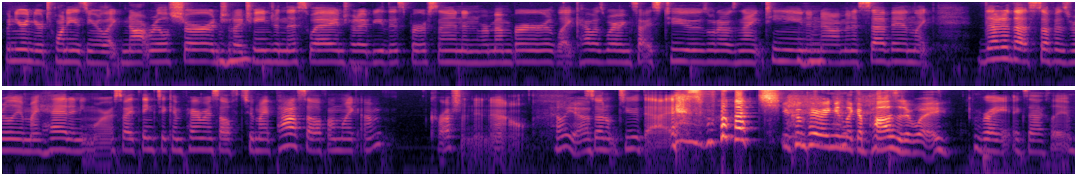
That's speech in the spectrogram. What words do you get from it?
when you're in your 20s and you're like not real sure and should I mm-hmm. change in this way and should I be this person and remember like I was wearing size twos when I was 19 and mm-hmm. now I'm in a seven like none of that stuff is really in my head anymore. So I think to compare myself to my past self, I'm like I'm crushing it now. Hell yeah. So I don't do that as much. You're comparing in like a positive way. Right, exactly.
